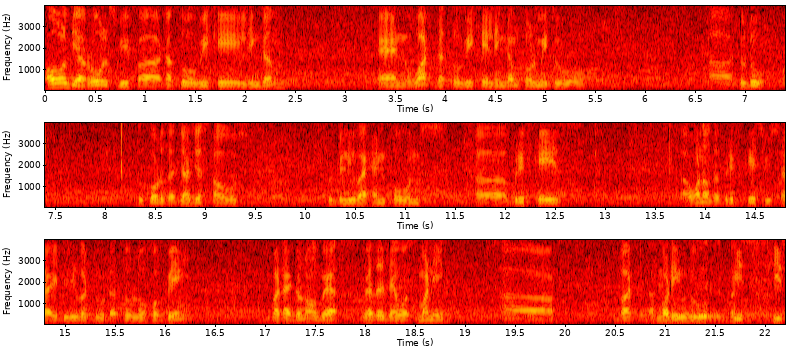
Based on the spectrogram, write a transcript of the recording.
All their roles with uh, Dato VK Lingam and what Dato VK Lingam told me to uh, to do, to go to the judge's house, to deliver handphones, uh, briefcase, uh, one of the briefcase which I delivered to Dato Loh Ho Beng, but I don't know where, whether there was money. Uh, But according to his, his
